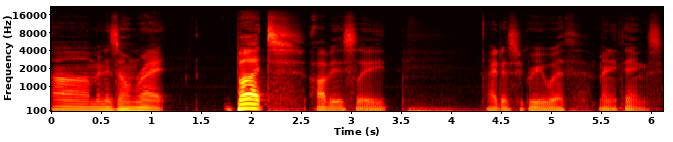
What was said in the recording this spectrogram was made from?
um, in his own right. But obviously, I disagree with many things.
